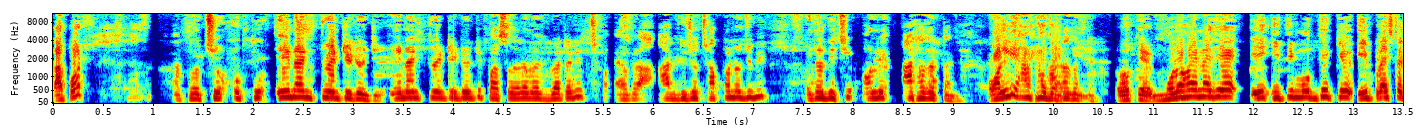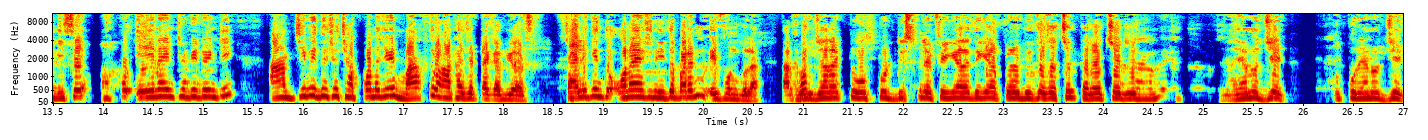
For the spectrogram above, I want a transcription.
তারপর? তারপর হচ্ছে Oppo A nine twenty twenty A nine twenty twenty পাঁচ হাজার এমএচ ব্যাটারি আট দুশো ছাপ্পান্ন জিবি এটা দিচ্ছি অনলি আট হাজার টাকা। অনলি আট হাজার? টাকা। ওকে মনে হয় না যে এই ইতিমধ্যে কেউ এই প্রাইসটা দিছে। Oppo A nine twenty twenty আট জিবি দুশো ছাপ্পান্ন জিবি মাত্র আট হাজার টাকা ভিউয়ার্স চাইলে কিন্তু অনায়াসে নিতে পারেন এই ফোনগুলা তারপর? যারা একটু ওপ্পোর ডিসপ্লে ফিঙ্গারের দিকে আপনারা দিতে যাচ্ছেন তারা হচ্ছে রেনো জেট ওপ্পো রেনো হুম।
